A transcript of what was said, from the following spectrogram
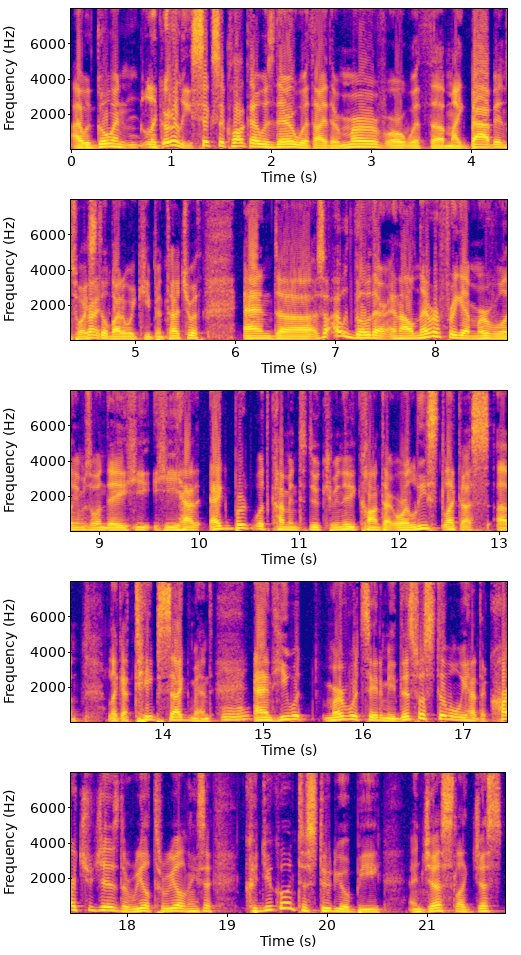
I would go in like early, six o'clock. I was there with either Merv or with uh, Mike Babin, who I Right. still, by the way, keep in touch with. And uh, so I would go there, and I'll never forget Merv Williams. One day, he he had Egbert would come in to do community contact, or at least like a uh, like a tape segment, Mm-hmm. And he would Merv would say to me, "This was still when we had the cartridges, the reel to reel." And he said, "Could you go into Studio B and just like just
